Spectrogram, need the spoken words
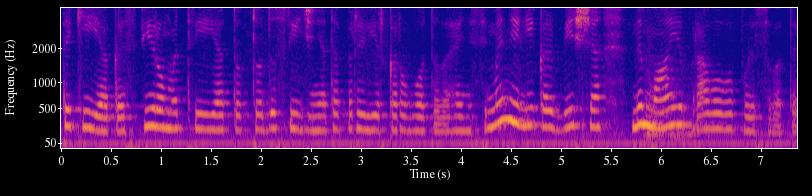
такі як спірометрія, тобто дослідження та перевірка роботи легень, сімейний лікар більше не має права виписувати.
